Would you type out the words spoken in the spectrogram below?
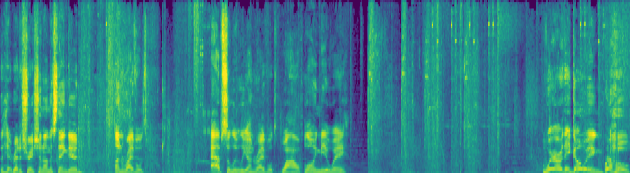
The hit registration on this thing, dude. unrivaled. Absolutely unrivaled. Wow. Blowing me away. Where are they going? Bro.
